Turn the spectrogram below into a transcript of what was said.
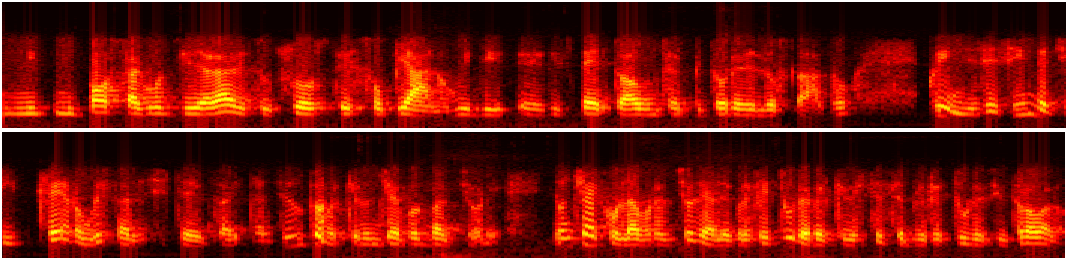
mi, mi, possa considerare sul suo stesso piano, quindi eh, rispetto a un servitore dello Stato, quindi se i sindaci creano questa resistenza, innanzitutto perché non c'è informazione, non c'è collaborazione alle prefetture perché le stesse prefetture si trovano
